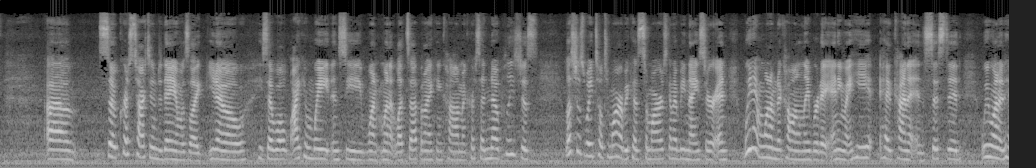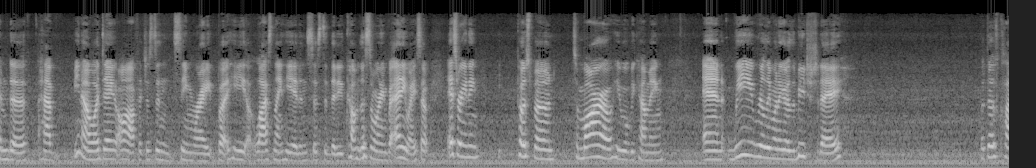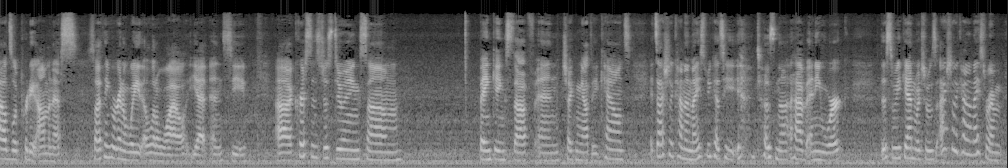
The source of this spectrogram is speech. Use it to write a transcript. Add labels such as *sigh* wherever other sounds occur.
Um, so Chris talked to him today and was like, you know, he said, well, I can wait and see when when it lets up and I can come. And Chris said, no, please just let's just wait till tomorrow because tomorrow's going to be nicer. And we didn't want him to come on Labor Day anyway. He had kind of insisted. We wanted him to have, you know, a day off. It just didn't seem right. But he, last night, he had insisted that he'd come *laughs* this morning. But anyway, so it's raining. Postponed. Tomorrow he will be coming. And we really want to go to the beach today. But those clouds look pretty ominous. So I think we're going to wait a little while yet and see. Uh, Chris is just doing some banking stuff and checking out the accounts. It's actually kind of nice because he *laughs* does not have any work this weekend, which was actually kind of nice for him.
